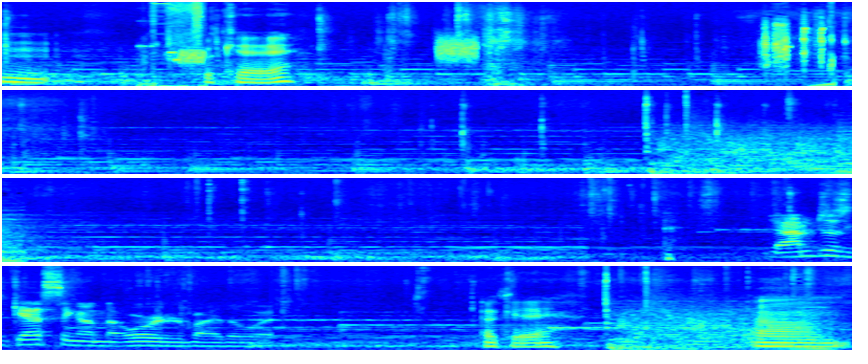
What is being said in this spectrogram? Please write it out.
Hmm. Okay. I'm just guessing on the order, by the way. Okay. Um.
